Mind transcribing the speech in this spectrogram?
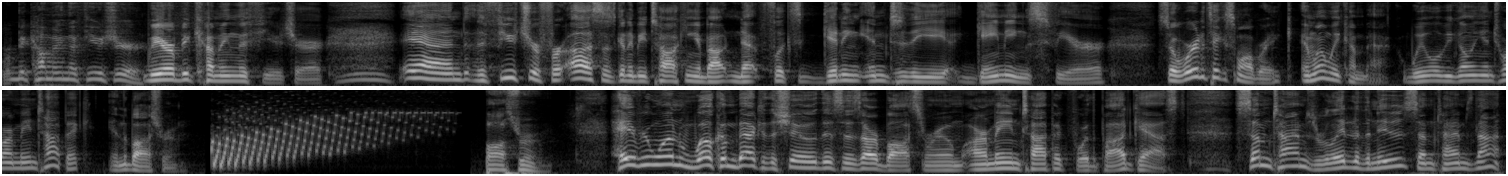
we're becoming the future. We are becoming the future. And the future for us is going to be talking about Netflix getting into the gaming sphere. So we're going to take a small break. And when we come back, we will be going into our main topic in the boss room. Boss room. Hey everyone, welcome back to the show. This is our boss room, our main topic for the podcast. Sometimes related to the news, sometimes not.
